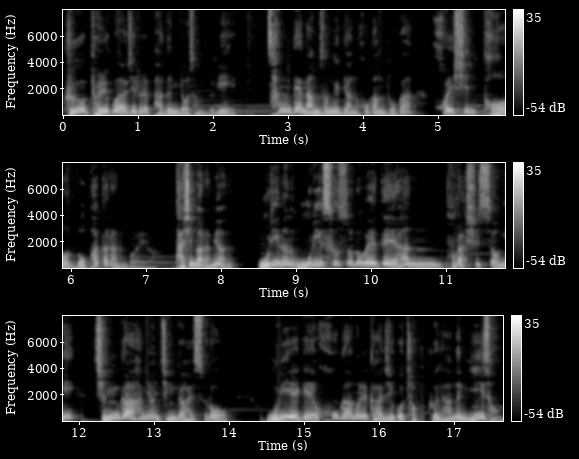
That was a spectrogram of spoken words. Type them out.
그 결과지를 받은 여성들이 상대 남성에 대한 호감도가 훨씬 더 높았다라는 거예요. 다시 말하면 우리는 우리 스스로에 대한 불확실성이 증가하면 증가할수록 우리에게 호감을 가지고 접근하는 이성,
